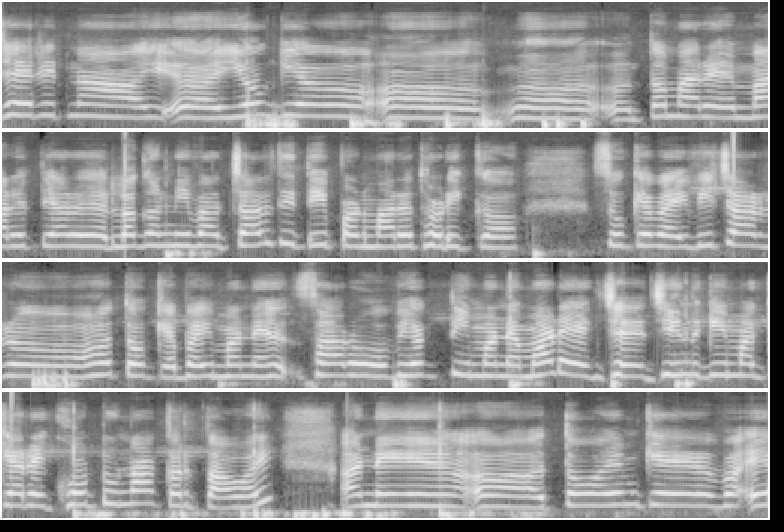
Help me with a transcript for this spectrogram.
જે રીતના યોગ્ય તમારે, મારે ત્યારે લગ્નની વાત ચાલતી હતી, પણ મારે થોડીક શું કહેવાય, વિચાર હતો કે ભાઈ મને સારો વ્યક્તિ મને મળે, જે જિંદગીમાં ક્યારેય ખોટું ના કરતા હોય. અને તો એમ કે એ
